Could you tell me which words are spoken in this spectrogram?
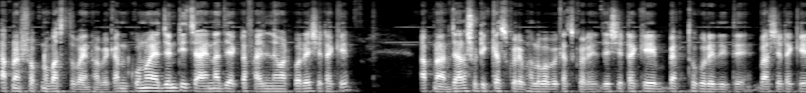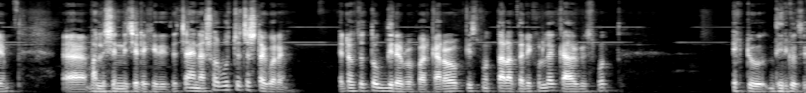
আপনার স্বপ্ন বাস্তবায়ন হবে। কারণ কোনো এজেন্টই চায় না যে একটা ফাইল নেওয়ার পরে সেটাকে আপনার যারা সঠিক কাজ করে ভালোভাবে কাজ করে যে সেটাকে ব্যর্থ করে দিতে বা সেটাকে আহ, বালিশের নিচে রেখে দিতে চায় না সর্বোচ্চ চেষ্টা করে। এটা হচ্ছে তকদিরের ব্যাপার। কারও কিসমত তাড়াতাড়ি খুলে কারও কিসমত একটু ধীরগতি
